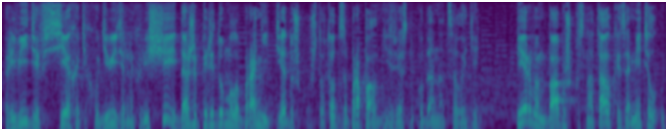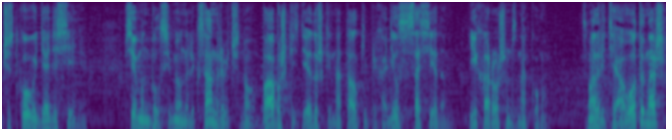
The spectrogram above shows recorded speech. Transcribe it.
при виде всех этих удивительных вещей, даже передумала бронить дедушку, что тот запропал неизвестно куда на целый день. Первым бабушку с Наталкой заметил участковый дядя Сеня. Всем он был Семен Александрович, но бабушке с дедушкой Наталки приходился соседом и хорошим знакомым. «Смотрите, а вот и наш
